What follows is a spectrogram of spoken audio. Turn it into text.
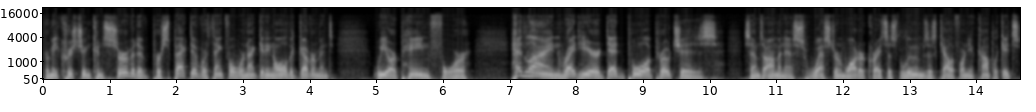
from a Christian conservative perspective. We're thankful we're not getting all the government we are paying for. Headline right here Deadpool approaches. Sounds ominous. Western water crisis looms as California complicates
